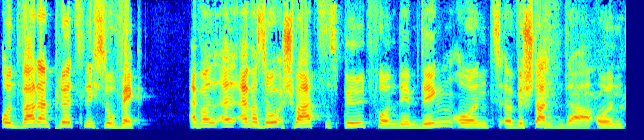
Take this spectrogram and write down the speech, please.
und war dann plötzlich so weg. Einfach, äh, einfach so schwarzes Bild von dem Ding und äh, wir standen da. Und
